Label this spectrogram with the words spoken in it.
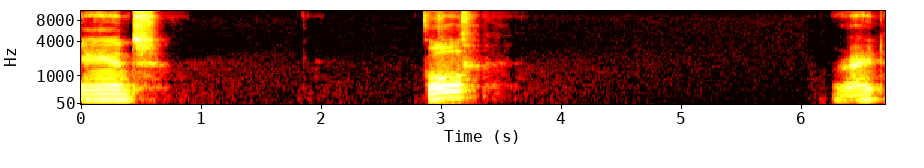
And gold. Right.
